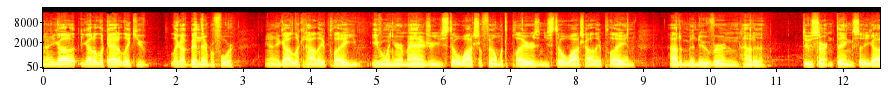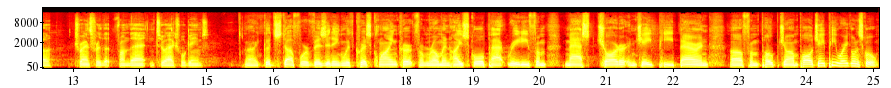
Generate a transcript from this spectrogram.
You, know, you gotta you gotta look at it like you like I've been there before. You know, you got to look at how they play. You, even when you're a manager, you still watch the film with the players, and you still watch how they play and how to maneuver and how to do certain things. So you got to transfer that from that into actual games. All right, good stuff. We're visiting with Chris Kleinkert from Roman High School, Pat Reedy from MaST Charter, and J.P. Barron uh, from Pope John Paul. J.P., where are you going to school?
